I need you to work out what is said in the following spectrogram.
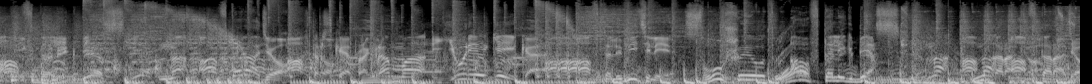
Автоликбез на Авторадио. Авторская программа Юрия Гейка. Автолюбители слушают Автоликбез на Авторадио.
